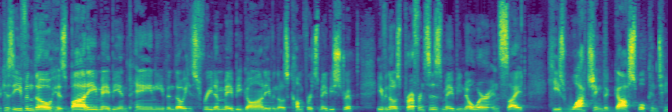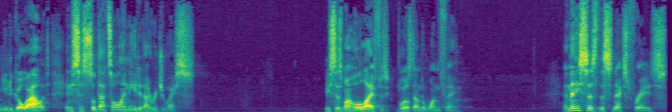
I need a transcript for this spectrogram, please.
Because even though his body may be in pain, even though his freedom may be gone, even though his comforts may be stripped, even though his preferences may be nowhere in sight, he's watching the gospel continue to go out. And he says, So that's all I needed. I rejoice. He says, My whole life boils down to one thing. And then he says this next phrase.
